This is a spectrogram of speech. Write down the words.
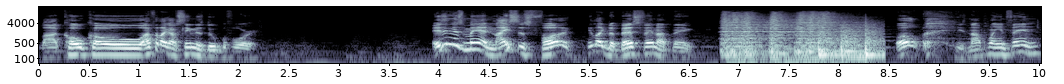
La Coco. I feel like I've seen this dude before. Isn't this man nice as fuck? He like the best Finn, I think. Well, he's not playing Finn.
